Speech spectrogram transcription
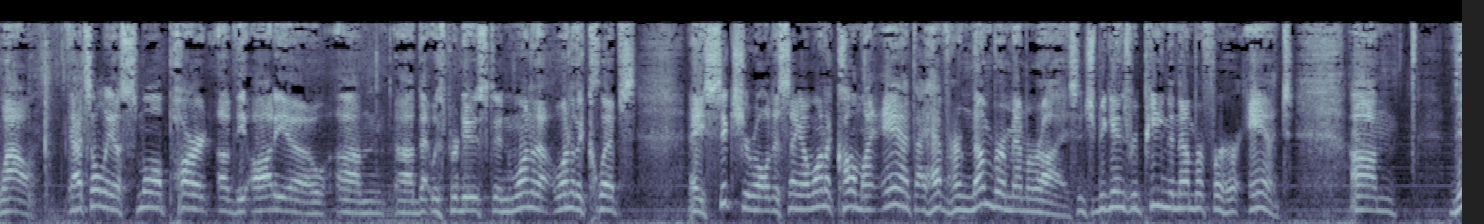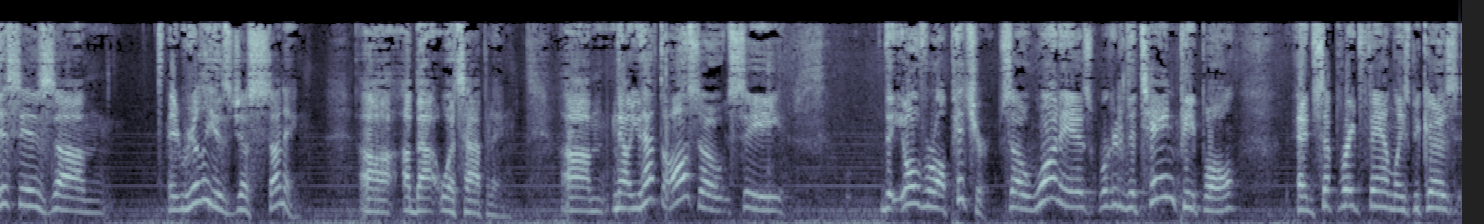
Wow. that's only a small part of the audio um, uh, that was produced. In one of the one of the clips, a six-year-old is saying, "I want to call my aunt. I have her number memorized," and she begins repeating the number for her aunt. Um, this is um, it. Really is just stunning uh, about what's happening. Um, now you have to also see the overall picture. So one is we're going to detain people and separate families because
